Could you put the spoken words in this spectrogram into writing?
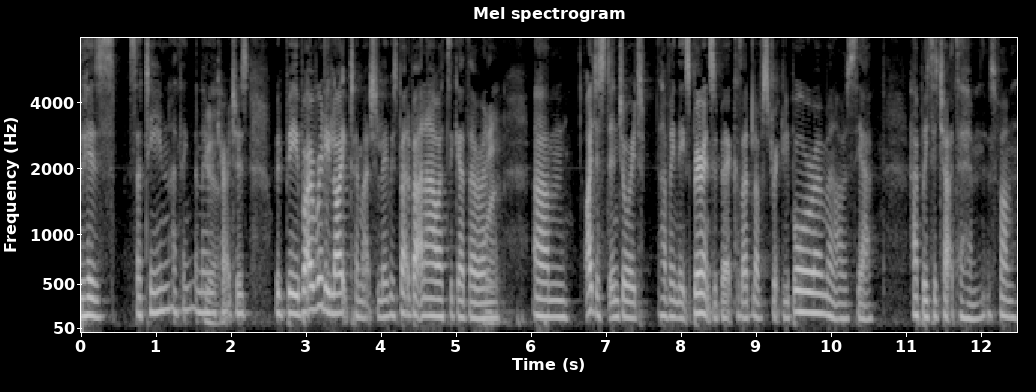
his Satine, I think the name of Yeah. the characters would be, but I really liked him actually. We spent about an hour together, and um, I just enjoyed having the experience of it because I'd loved Strictly Ballroom, and I was yeah happy to chat to him. It was fun.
